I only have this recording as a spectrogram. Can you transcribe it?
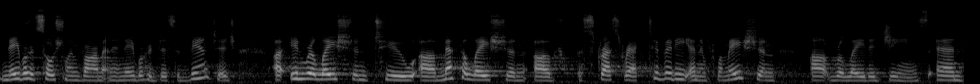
neighborhood social environment, and neighborhood disadvantage uh, in relation to uh, methylation of stress reactivity and inflammation uh, related genes. And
